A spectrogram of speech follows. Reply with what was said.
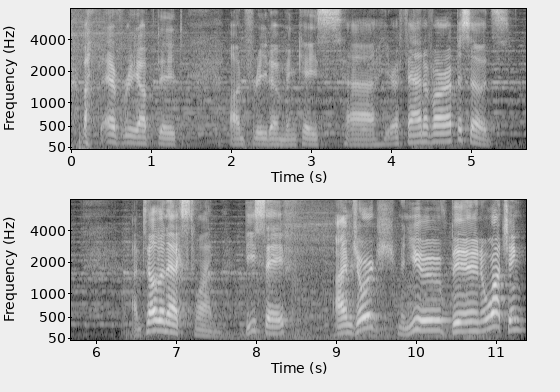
about every update on freedom in case uh, you're a fan of our episodes. Until the next one, be safe. I'm George, and you've been watching.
